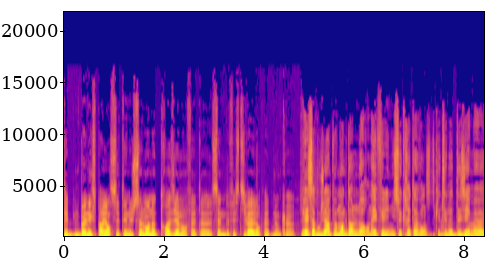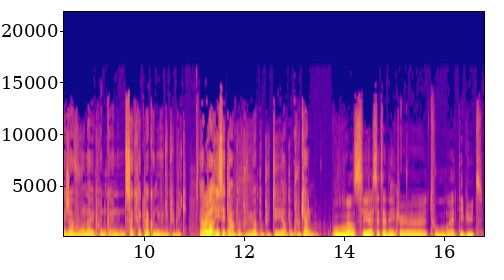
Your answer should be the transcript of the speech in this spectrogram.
c'était une bonne expérience. C'était seulement notre troisième en fait euh, scène de festival en fait, donc euh, Mais ça bougeait un peu moins que dans le Nord. On avait fait les Nuits Secrètes avant, qui était Mhm. notre deuxième. euh, et j'avoue, on avait pris une, une sacrée claque au niveau du public. À Ouais. Paris, c'était un peu plus, un peu plus, un peu plus calme. Vous, hein, c'est à cette année que tout euh, débute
